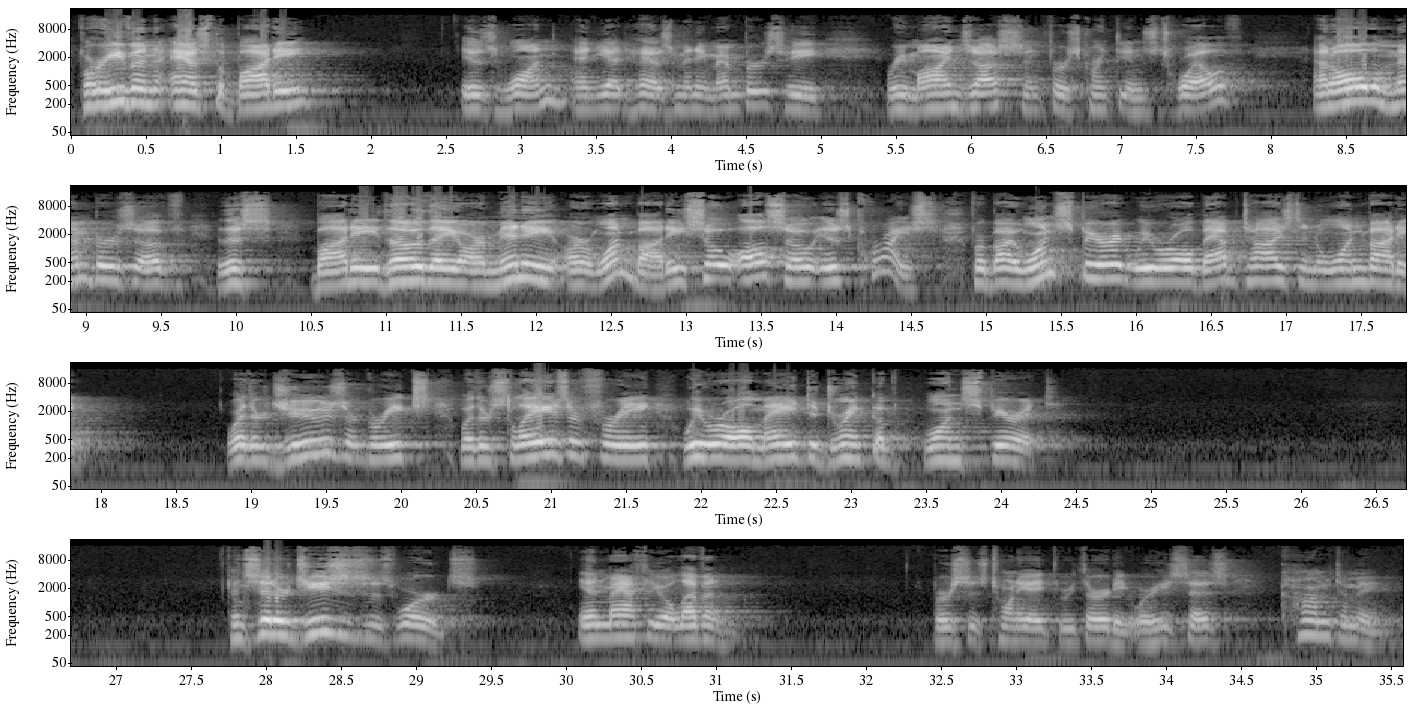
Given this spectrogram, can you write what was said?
For even as the body is one and yet has many members, he reminds us in 1 Corinthians 12, and all the members of this body, though they are many, are one body, so also is Christ. For by one Spirit we were all baptized into one body whether Jews or Greeks, whether slaves or free, we were all made to drink of one Spirit. Consider Jesus' words in Matthew 11, verses 28 through 30, where he says, Come to me.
